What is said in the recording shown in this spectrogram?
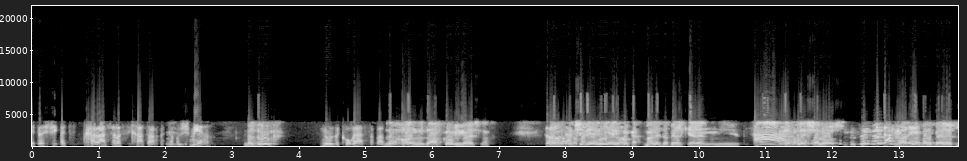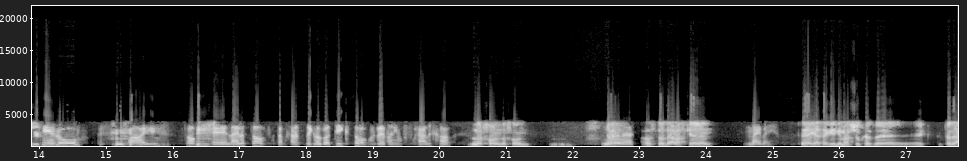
את ההתחלה של השיחה אתה משמיע. בדוק. נו, זה קורה, סבבה. נכון, זה זהב קומי, מה יש לך? לא, לא, לא, אבל זה היה תקשיבי, ממש אין לי-. כל כך זמן לדבר, קרן. אני... אה, רבע לשלוש. ואת תכל'ס. מברברת לי פה. כאילו, וואי, טוב, אה, לילה טוב, אתה בכלל מצחיק לו בטיקטוק וזה, ואני מפריעה לך. נכון, נכון. לא, אז תודה לך, קרן. ביי ביי. רגע, תגידי משהו כזה, תודה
